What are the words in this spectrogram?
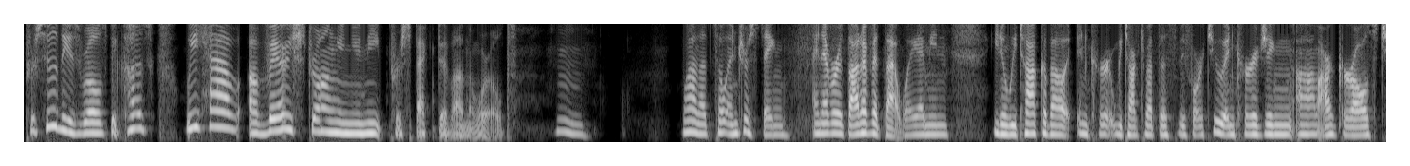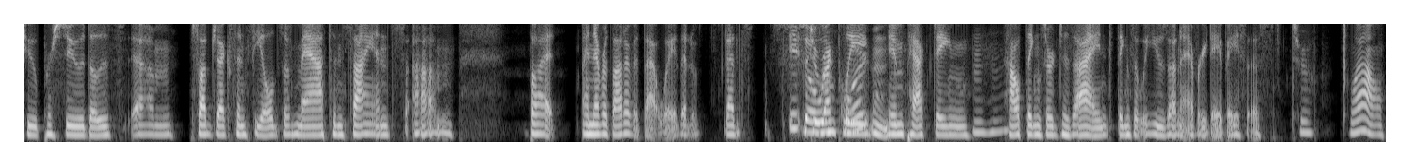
pursue these roles because we have a very strong and unique perspective on the world Wow, that's so interesting. I never thought of it that way. I mean, you know, we talk about encourage. We talked about this before too, encouraging um, our girls to pursue those um, subjects and fields of math and science. Um, but I never thought of it that way. That that's So directly important. impacting mm-hmm. how things are designed, things that we use on an everyday basis. true Wow.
